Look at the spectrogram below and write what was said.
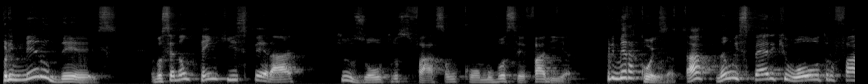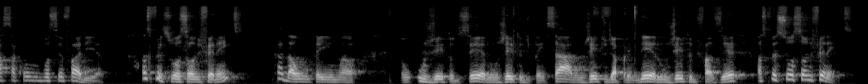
Primeiro deles, você não tem que esperar que os outros façam como você faria. Primeira coisa, tá? Não espere que o outro faça como você faria. As pessoas são diferentes, cada um tem uma, um jeito de ser, um jeito de pensar, um jeito de aprender, um jeito de fazer. As pessoas são diferentes.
